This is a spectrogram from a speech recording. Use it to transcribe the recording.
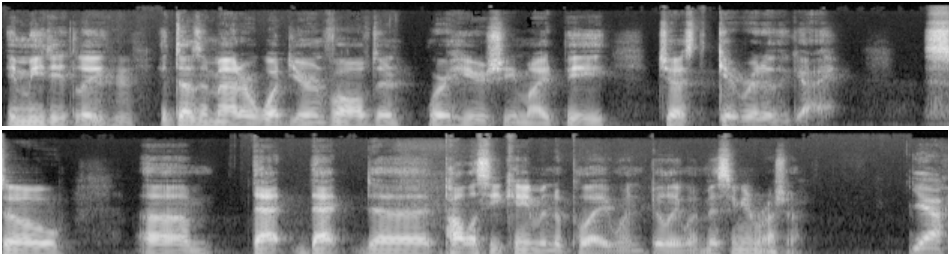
immediately. Mm-hmm. It doesn't matter what you're involved in, where he or she might be, just get rid of the guy. So um, that that uh, policy came into play when Billy went missing in Russia. Yeah,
